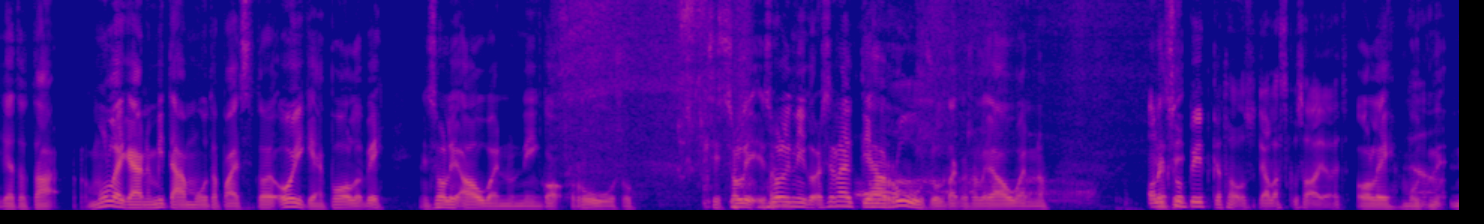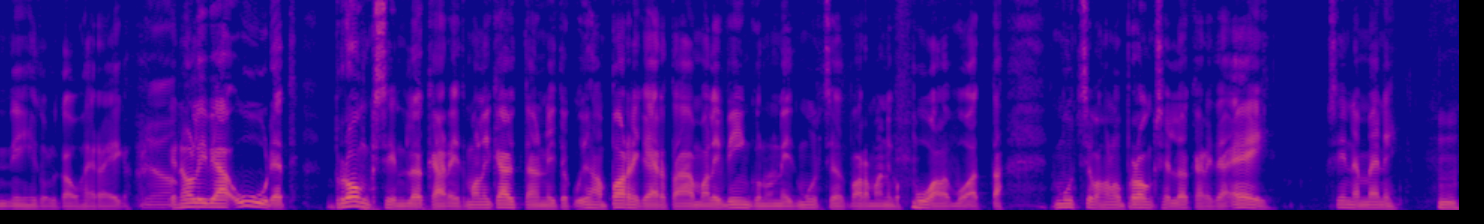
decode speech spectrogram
Ja tota, mulla ei käynyt mitään muuta paitsi toi oikea polvi, niin se oli auennut niinku ruusu. Siis se, oli, se, oli niinku, se näytti ihan ruusulta, kun se oli auennut. Oliko Ja sun si- pitkät housut jalassa, kun sä ajoit? Oli, mutta ni- niihin tuli kauhean reikä. Joo. Ja ne oli vielä uudet Bronxin lökärit. Mä olin käyttänyt niitä joku ihan pari kertaa ja mä olin vinkunut niitä mutsilta varmaan niinku puoli vuotta. Mutsi mä haluan Bronxin lökärit ja ei. Sinne meni. Hmm.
